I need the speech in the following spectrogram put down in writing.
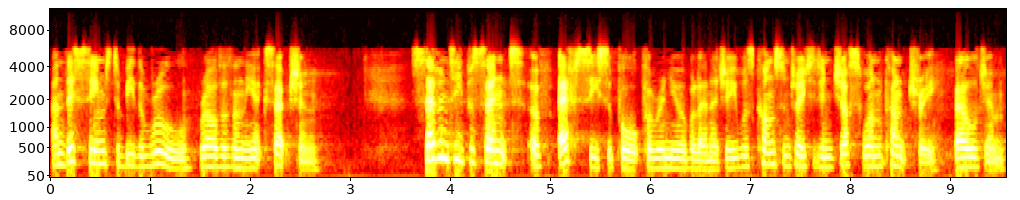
and this seems to be the rule rather than the exception. 70% of FC support for renewable energy was concentrated in just one country, Belgium,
